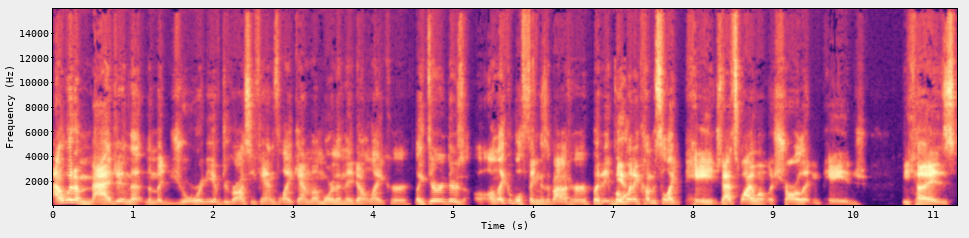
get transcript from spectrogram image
I would imagine that the majority of Degrassi fans like Emma more than they don't like her. Like there there's unlikable things about her, but it, but yeah. when it comes to like Paige, that's why I went with Charlotte and Paige because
